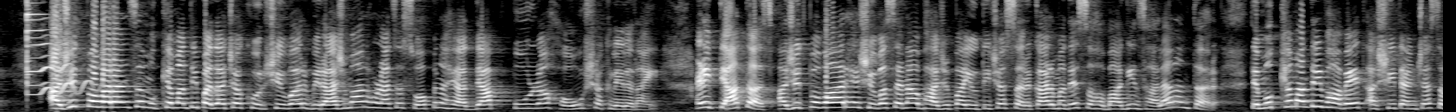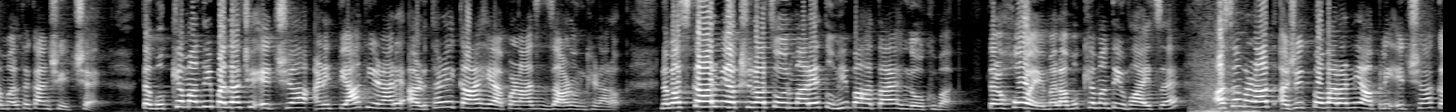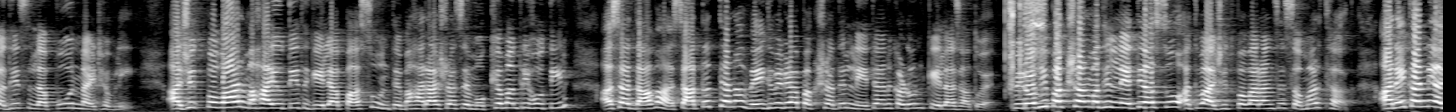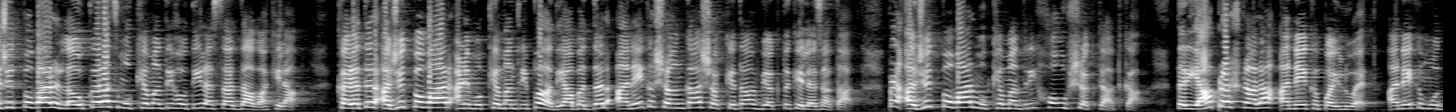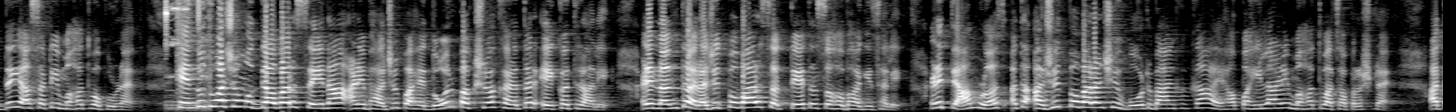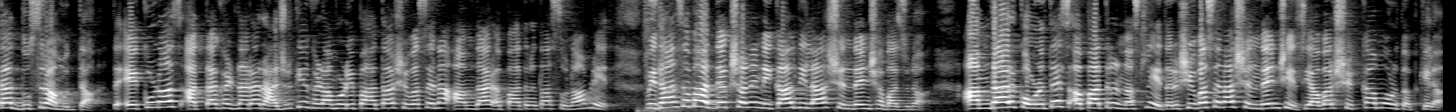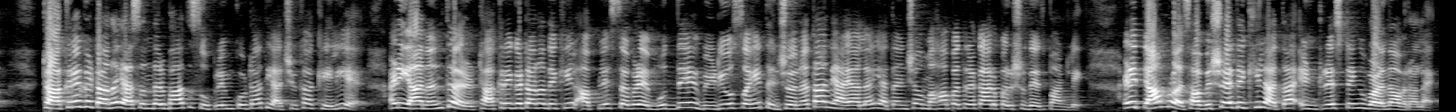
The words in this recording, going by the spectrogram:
अजित पवारांचं मुख्यमंत्रीपदाच्या खुर्चीवर विराजमान होण्याचं स्वप्न हे अद्याप पूर्ण होऊ शकलेलं नाही. आणि त्यातच अजित पवार हे शिवसेना भाजपा युतीच्या सरकारमध्ये सहभागी झाल्यानंतर ते मुख्यमंत्री व्हावेत अशी त्यांच्या समर्थकांची इच्छा आहे. तर मुख्यमंत्री पदाची इच्छा आणि त्यात येणारे अडथळे काय हे आपण आज जाणून घेणार आहोत. नमस्कार मी अक्षरा चोरमारे तुम्ही पाहताय लोकमत. तर होय मला मुख्यमंत्री व्हायचंय. असं म्हणत अजित पवारांनी आपली इच्छा कधीच लपवून नाही ठेवली. अजित पवार महायुतीत गेल्यापासून ते महाराष्ट्राचे मुख्यमंत्री होतील असा दावा सातत्यानं वेगवेगळ्या पक्षातील नेत्यांकडून केला जातोय. विरोधी पक्षांमधील नेते असो अथवा अजित पवारांचे समर्थक अनेकांनी अजित पवार लवकरच मुख्यमंत्री होतील असा दावा केला. खरं तर अजित पवार आणि मुख्यमंत्री पद याबद्दल अनेक शंका शक्यता व्यक्त केल्या जातात. पण अजित पवार मुख्यमंत्री होऊ शकतात का? तर या प्रश्नाला अनेक पैलू आहेत. अनेक मुद्दे यासाठी महत्त्वपूर्ण आहेत. हिंदुत्वाच्या मुद्द्यावर सेना आणि भाजपा हे दोन पक्ष खरं तर एकत्र आले आणि नंतर अजित पवार सत्तेत सहभागी झाले. आणि त्यामुळंच आता अजित पवारांची वोट बँक काय हा पहिला आणि महत्त्वाचा प्रश्न आहे. आता दुसरा मुद्दा तर एकूणच आता घडणाऱ्या राजकीय घडामोडी पाहता शिवसेना आमदार अपात्रता सुनावणीत विधानसभा अध्यक्षाने निकाल दिला शिंदेच्या बाजूनं. आमदार कोणतेच अपात्र नसले तर शिवसेना शिंदेंचीच यावर शिक्कामोर्तब केलं. ठाकरे गटानं या संदर्भात सुप्रीम कोर्टात याचिका केली आहे आणि यानंतर ठाकरे गटानं देखील आपले सगळे मुद्दे व्हिडिओसहित जनता न्यायालय या त्यांच्या महापत्रकार परिषदेत मांडले. आणि त्यामुळेच हा विषय देखील आता इंटरेस्टिंग वळणावर आलाय.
